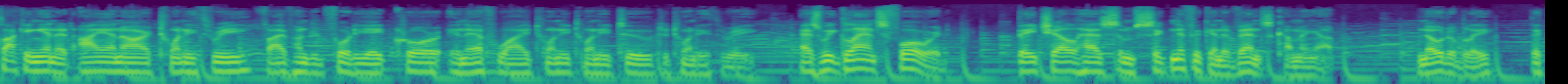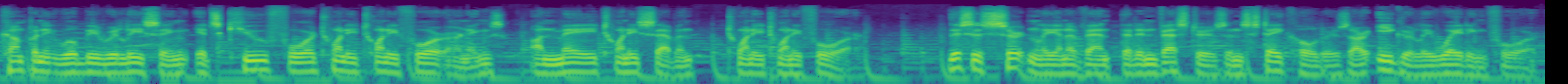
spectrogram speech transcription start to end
clocking in at INR 23 548 crore in FY 2022 to 23. As we glance forward, BHEL has some significant events coming up. Notably, the company will be releasing its Q4 2024 earnings on May 27, 2024. This is certainly an event that investors and stakeholders are eagerly waiting for.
